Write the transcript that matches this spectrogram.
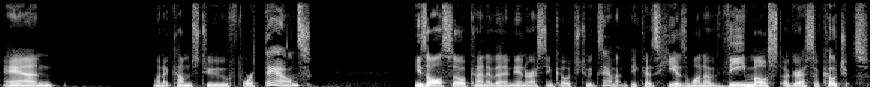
And when it comes to fourth downs, he's also kind of an interesting coach to examine because he is one of the most aggressive coaches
